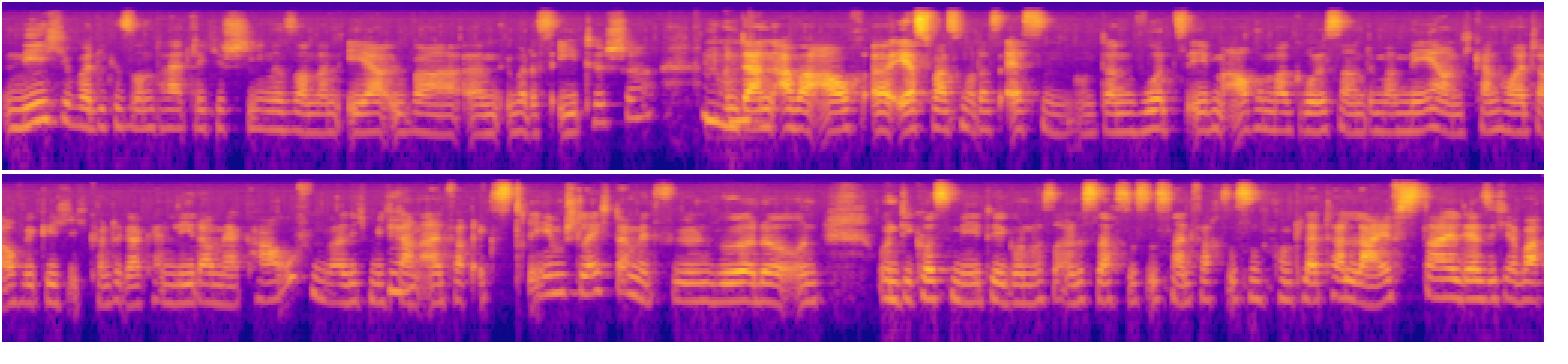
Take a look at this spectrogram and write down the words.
nicht über die gesundheitliche Schiene, sondern eher über, ähm, über das Ethische. Mhm. Und dann aber auch, äh, erst war es nur das Essen und dann wurde es eben auch immer größer und immer mehr. Und ich kann heute auch wirklich, ich könnte gar kein Leder mehr kaufen, weil ich mich ja. dann einfach extrem schlecht damit fühlen würde und, und die Kosmetik und was alles sagst, es ist einfach, es ist ein kompletter Lifestyle, der sich aber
